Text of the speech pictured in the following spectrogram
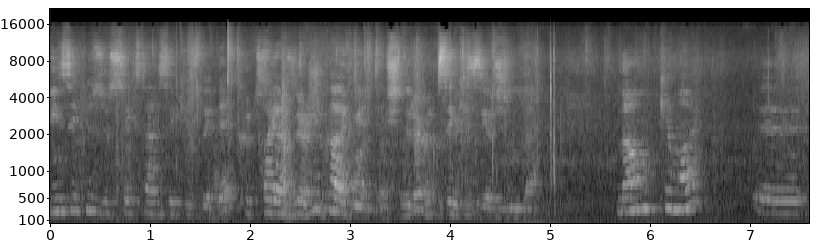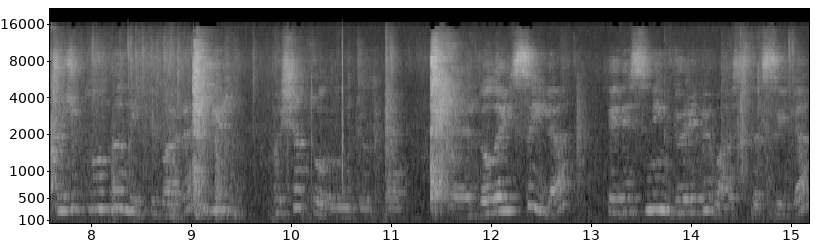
1888'de de 48 hayatını kaybetmiştir, 48 yaşında. Namık Kemal e, çocukluğundan itibaren bir paşa torunudur o. E, dolayısıyla dedesinin görevi vasıtasıyla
